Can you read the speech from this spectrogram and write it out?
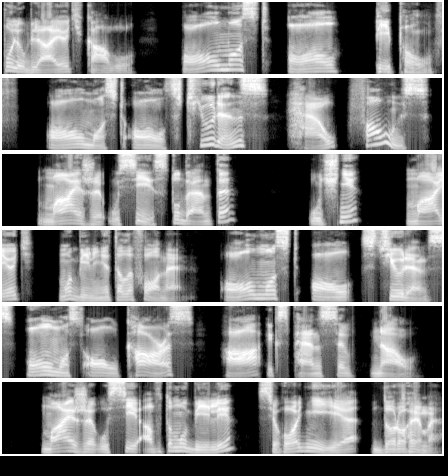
полюбляють каву. Almost all people. Almost all students have phones. Майже усі студенти, учні мають мобільні телефони. Almost all students. Almost all cars are expensive now. Майже усі автомобілі сьогодні є дорогими.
